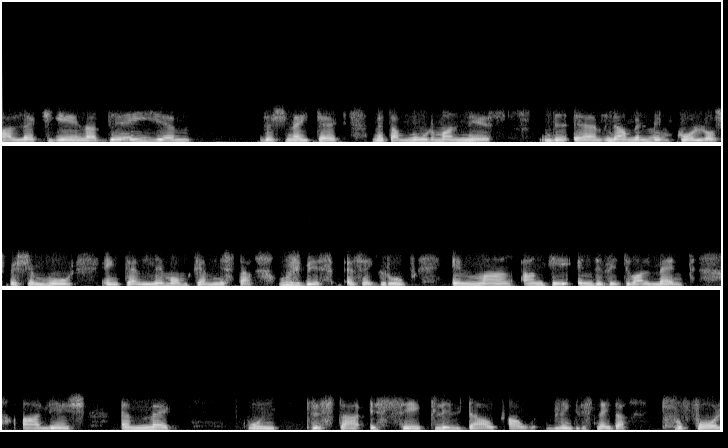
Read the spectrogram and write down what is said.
Għalhekk jiena dejjem biex ngħidlek meta mmur man-nies eh, nagħmel minn kollox biex immur inkellimhom kemm nista' mhux biss as a group imma anki individwalment għaliex hemmhekk tkun tista' issib lil dawk hawn bl-Ingliż ngħidha to fall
